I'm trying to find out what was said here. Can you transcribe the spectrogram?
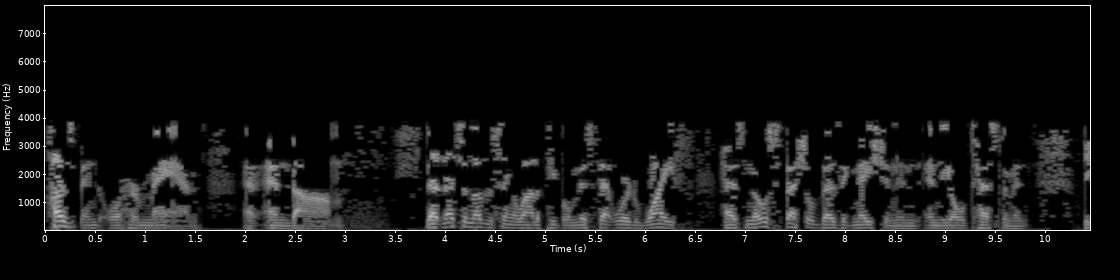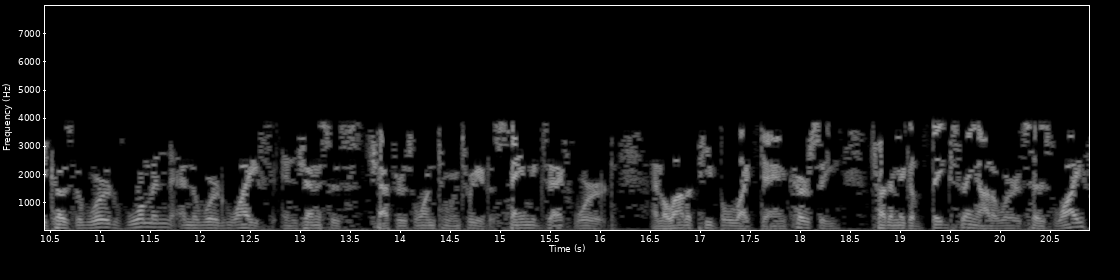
husband or her man. And, and um, that that's another thing a lot of people miss. That word wife has no special designation in, in the Old Testament because the word woman and the word wife in Genesis chapters 1, 2, and 3 are the same exact word. And a lot of people like Dan Kersey try to make a big thing out of where it says wife.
